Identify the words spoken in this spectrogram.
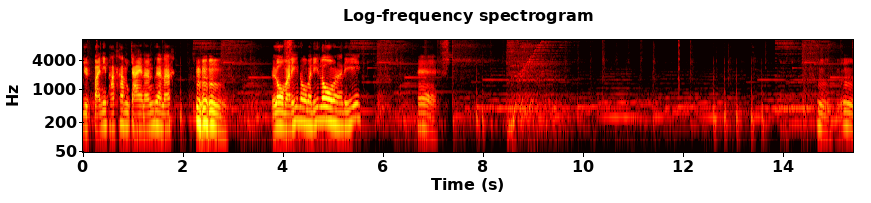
หยุดไปนี่พักทำใจนั้นเพื่อนนะ โลมาดิโลมาดิโลมาดิแหมอืมอืม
